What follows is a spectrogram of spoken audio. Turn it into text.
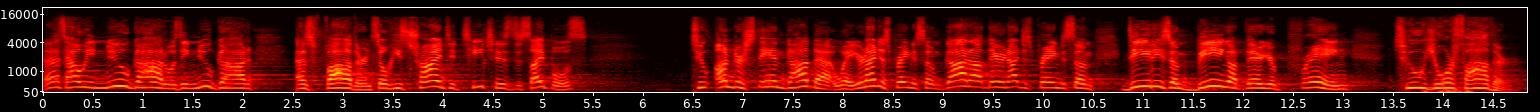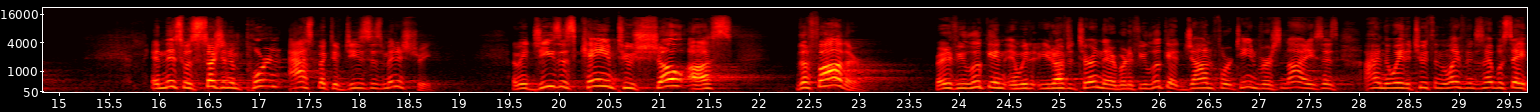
And that's how he knew God was he knew God as Father. And so he's trying to teach his disciples to understand God that way. You're not just praying to some God out there, you're not just praying to some deity, some being up there, you're praying to your Father. And this was such an important aspect of Jesus' ministry. I mean, Jesus came to show us the Father. Right? If you look in, and we, you don't have to turn there, but if you look at John 14, verse 9, he says, I am the way, the truth, and the life. And the disciples say,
